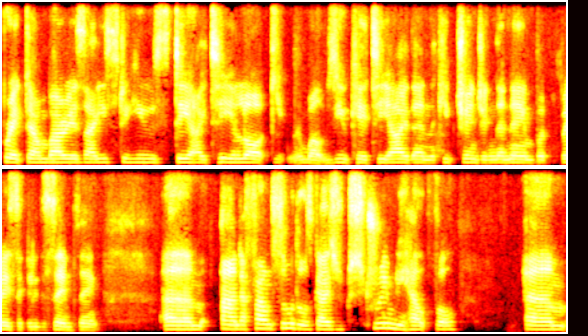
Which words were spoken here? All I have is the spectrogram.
break down barriers. I used to use DIT a lot. Well, it was UKTI then. They keep changing their name, but basically the same thing. Um, and I found some of those guys extremely helpful. Um,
